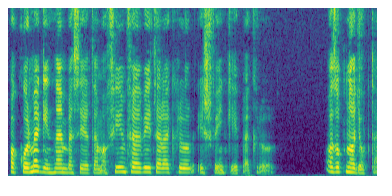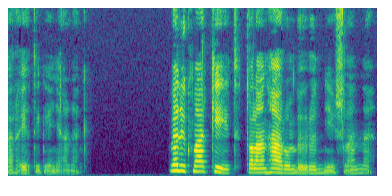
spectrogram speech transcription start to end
akkor megint nem beszéltem a filmfelvételekről és fényképekről. Azok nagyobb tárhelyet igényelnek. Velük már két, talán három bőrönnyi is lenne.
